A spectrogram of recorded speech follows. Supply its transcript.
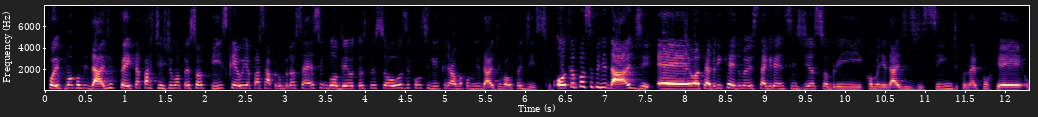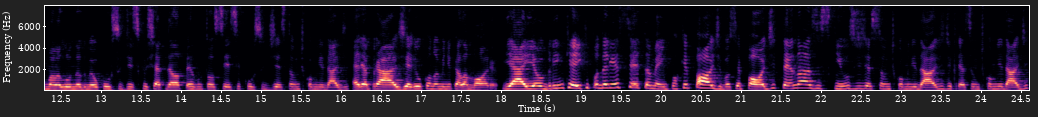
foi uma comunidade feita a partir de uma pessoa física, eu ia passar por um processo, englobei outras pessoas e consegui criar uma comunidade em volta disso. Outra possibilidade é, eu até brinquei no meu Instagram esses dias sobre comunidades de síndico, né? Porque uma aluna do meu curso disse que o chefe dela perguntou se esse curso de gestão de comunidade era para gerir o condomínio que ela mora. E aí eu brinquei que poderia ser também, porque pode, você pode, tendo as skills de gestão de comunidade, de criação de comunidade,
